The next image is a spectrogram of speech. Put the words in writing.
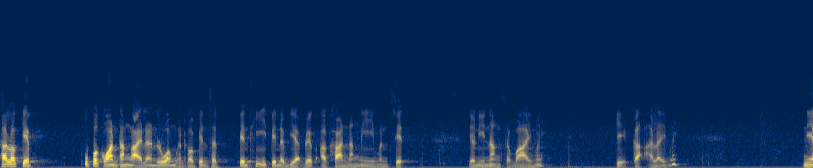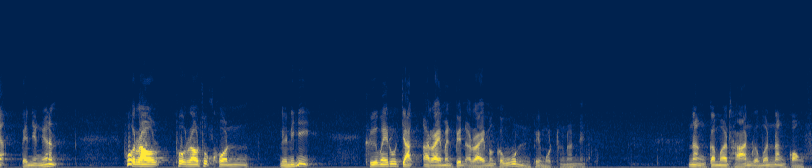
ถ้าเราเก็บอุปกรณ์ทั้งหลายแล้วรวมกันก็เป็นเป็นที่เป็นระเบียบเรียกอาคารหนังนี้มันเสร็จ เดี๋ยวนี้นั่งสบายไหมเกะกะอะไรไหมเนี่ยเป็นอย่างนั้น พวกเราพวกเราทุกคนเดี๋ยวนี้คือไม่รู้จักอะไรมันเป็นอะไรมันก็วุ่นไปหมดทั้งนั้นเนี่ยนั่งกรรมฐานก็เหมือนนั่งกองไฟ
